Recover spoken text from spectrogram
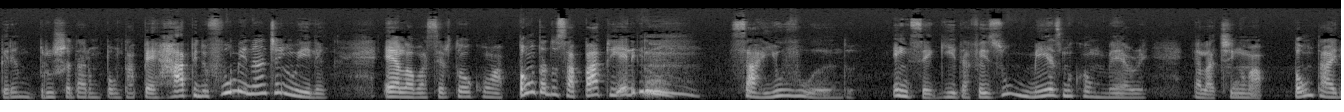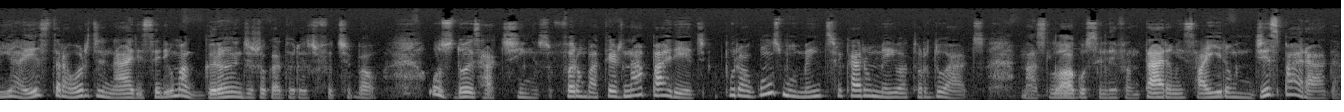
grã-bruxa dar um pontapé rápido, fulminante em William. Ela o acertou com a ponta do sapato e ele hum, saiu voando. Em seguida, fez o mesmo com Mary. Ela tinha uma pontaria extraordinária e seria uma grande jogadora de futebol. Os dois ratinhos foram bater na parede. Por alguns momentos ficaram meio atordoados, mas logo se levantaram e saíram em disparada.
